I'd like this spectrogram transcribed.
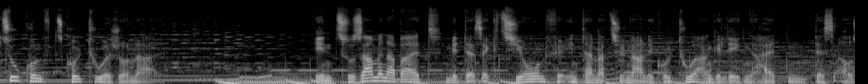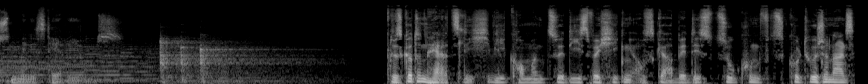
Zukunftskulturjournal. In Zusammenarbeit mit der Sektion für internationale Kulturangelegenheiten des Außenministeriums. Grüß Gott und herzlich willkommen zur dieswöchigen Ausgabe des Zukunftskulturjournals.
